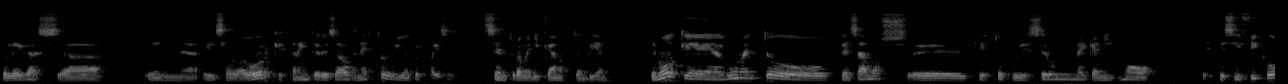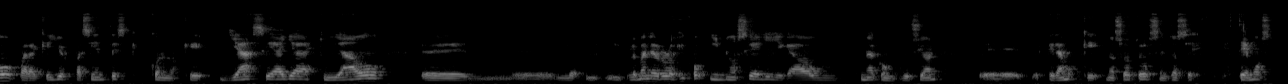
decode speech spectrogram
colegas ah, en El Salvador que están interesados en esto y en otros países centroamericanos también. De modo que en algún momento pensamos eh, que esto pudiese ser un mecanismo específico para aquellos pacientes con los que ya se haya estudiado eh, eh, el problema neurológico y no se haya llegado a una conclusión. esperamos que nosotros entonces estemos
